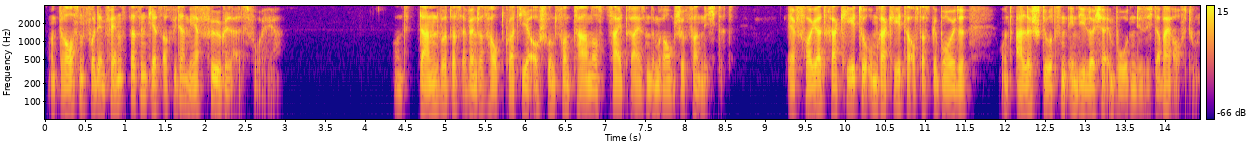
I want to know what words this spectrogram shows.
Und draußen vor dem Fenster sind jetzt auch wieder mehr Vögel als vorher. Und dann wird das Avengers Hauptquartier auch schon von Thanos zeitreisendem Raumschiff vernichtet. Er feuert Rakete um Rakete auf das Gebäude und alle stürzen in die Löcher im Boden, die sich dabei auftun.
